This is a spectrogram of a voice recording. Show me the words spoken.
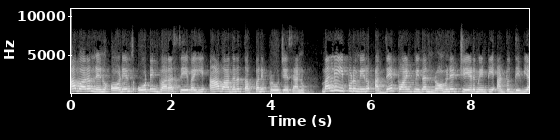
ఆ వారం నేను ఆడియన్స్ ఓటింగ్ ద్వారా సేవ్ అయ్యి ఆ వాదన తప్పని ప్రూవ్ చేశాను. మళ్ళీ ఇప్పుడు మీరు అదే పాయింట్ మీద నామినేట్ చేయడం ఏంటి అంటూ దివ్య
